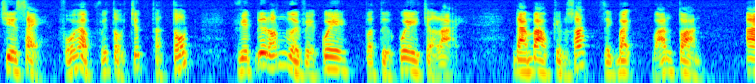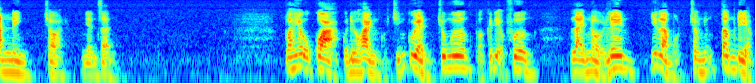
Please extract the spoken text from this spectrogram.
chia sẻ, phối hợp với tổ chức thật tốt việc đưa đón người về quê và từ quê trở lại, đảm bảo kiểm soát dịch bệnh và an toàn, an ninh cho nhân dân. Và hiệu quả của điều hành của chính quyền trung ương và các địa phương lại nổi lên như là một trong những tâm điểm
